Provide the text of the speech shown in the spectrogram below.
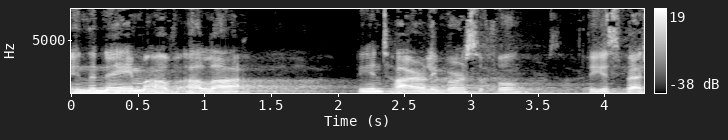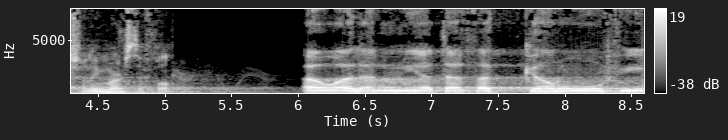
In the name of Allah, the entirely merciful, the especially merciful. أولم يتفكروا في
